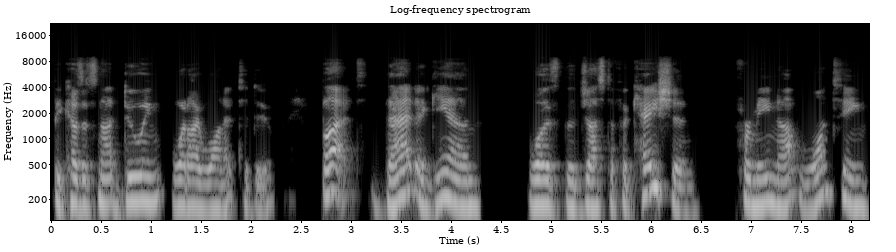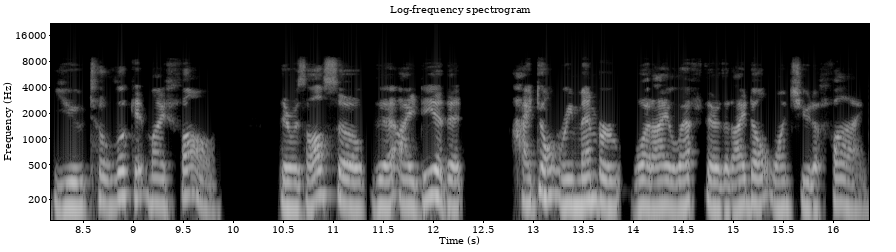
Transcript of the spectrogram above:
because it's not doing what I want it to do. But that again was the justification for me not wanting you to look at my phone. There was also the idea that I don't remember what I left there that I don't want you to find.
